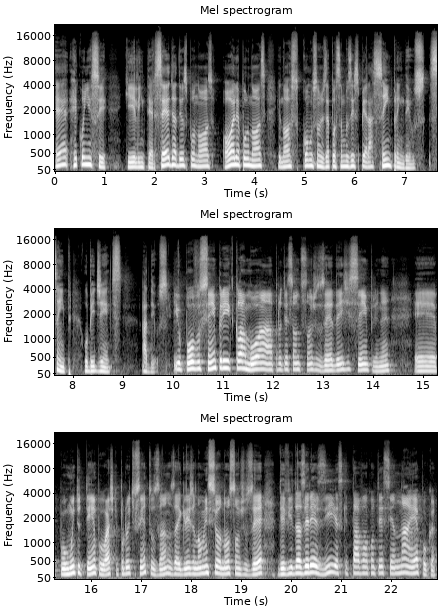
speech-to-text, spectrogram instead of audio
é reconhecer que ele intercede a Deus por nós, olha por nós e nós, como São José, possamos esperar sempre em Deus, sempre obedientes a Deus. E o povo sempre clamou a proteção de São José, desde sempre, né? É, por muito tempo, acho que por 800 anos, a igreja não mencionou São José devido às heresias que estavam acontecendo na época,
